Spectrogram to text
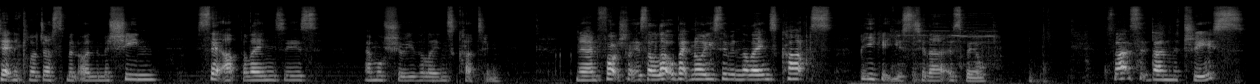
technical adjustment on the machine, set up the lenses and we'll show you the lens cutting. Now unfortunately it's a little bit noisy when the lens cuts but you get used to that as well. So that's it done the trace.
